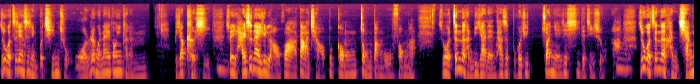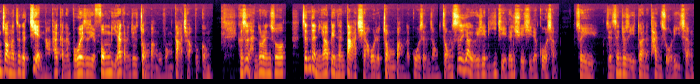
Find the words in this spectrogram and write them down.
如果这件事情不清楚，我认为那些东西可能。比较可惜，所以还是那一句老话：“大巧不工，重磅无风啊。”如果真的很厉害的人，他是不会去钻研一些细的技术啊。嗯、如果真的很强壮的这个剑啊，他可能不会是锋利，他可能就是重磅无锋，大巧不工。可是很多人说，真的你要变成大巧或者重磅的过程中，总是要有一些理解跟学习的过程。所以人生就是一段的探索历程。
